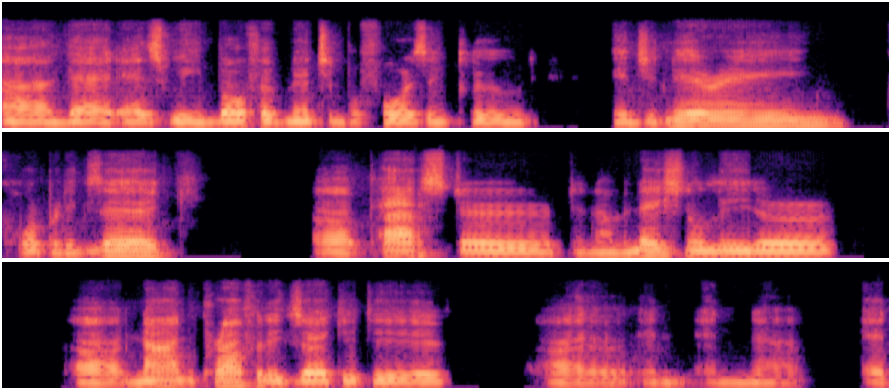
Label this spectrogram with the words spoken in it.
uh, that, as we both have mentioned before, is include engineering, corporate exec, uh, pastor, denominational leader, uh, nonprofit executive, uh, and, and uh, at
